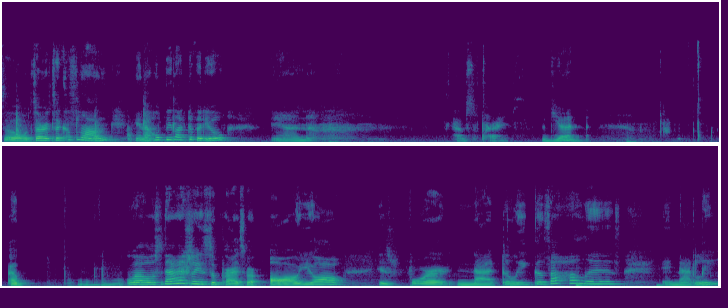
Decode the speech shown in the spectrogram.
so sorry it took us long, and I hope you liked the video, and have a surprise again. Uh, well, it's not actually a surprise for all y'all. It's for Natalie Gonzalez. And Natalie,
